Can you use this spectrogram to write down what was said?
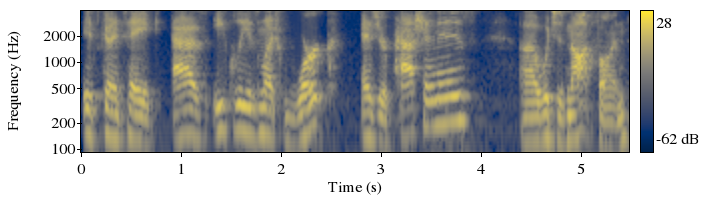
it's going to take as equally as much work as your passion is uh, which is not fun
